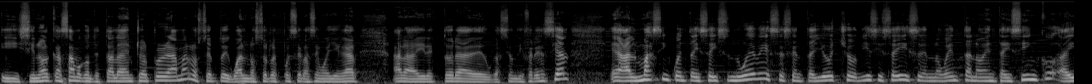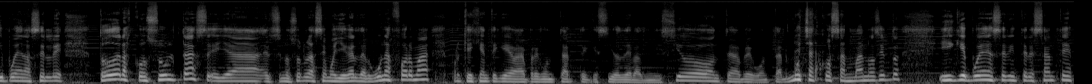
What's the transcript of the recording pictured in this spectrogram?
y si no alcanzamos a contestarla dentro del programa, ¿no es cierto? Igual nosotros después se la hacemos llegar a la directora de Educación Diferencial al más 569 68 16 90 95. Ahí pueden hacerle todas las consultas. eh, ya, eh, nosotros las hacemos llegar de alguna forma porque hay gente que va a preguntarte que si yo de la admisión, te va a preguntar muchas cosas más, ¿no es cierto? Y que pueden ser interesantes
